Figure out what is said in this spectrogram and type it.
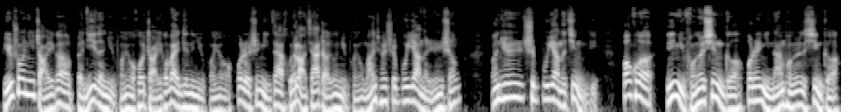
比如说你找一个本地的女朋友，或找一个外地的女朋友，或者是你再回老家找一个女朋友，完全是不一样的人生，完全是不一样的境地。包括你女朋友性格，或者你男朋友的性格。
